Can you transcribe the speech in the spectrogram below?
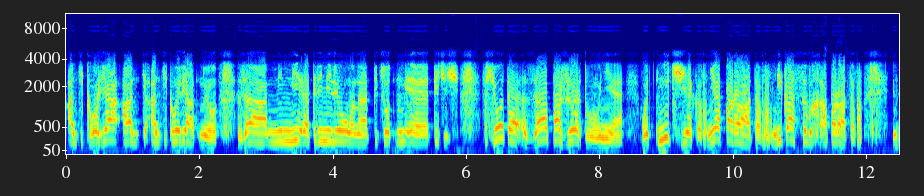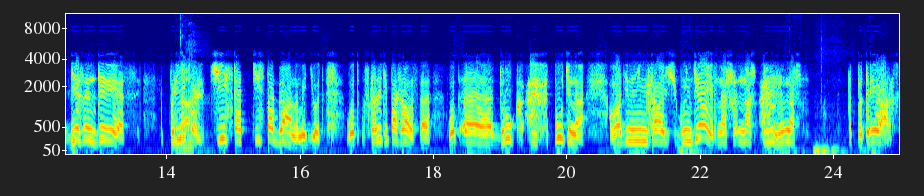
антикваря, анти, антиквариатную за ми, 3 миллиона 500 э, тысяч. Все это за пожертвования. Вот ни чеков, ни аппаратов, ни кассовых аппаратов, без НДС. Прибыль да. чисто, чисто ганом идет. Вот скажите, пожалуйста, вот э, друг Путина Владимир Михайлович Гундяев, наш, наш, наш патриарх.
